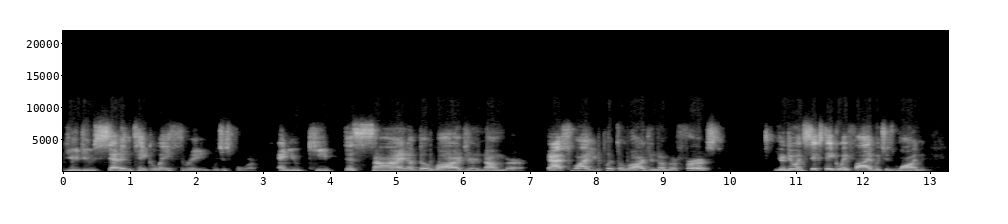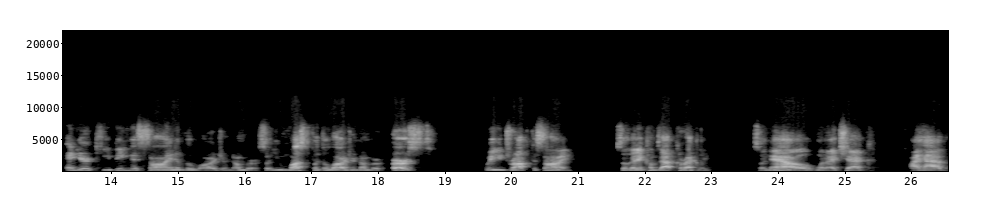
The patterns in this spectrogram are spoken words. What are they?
you do seven take away three, which is four, and you keep the sign of the larger number. That's why you put the larger number first. You're doing six take away five, which is one, and you're keeping the sign of the larger number. So you must put the larger number first where you drop the sign so that it comes out correctly. So now when I check, I have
